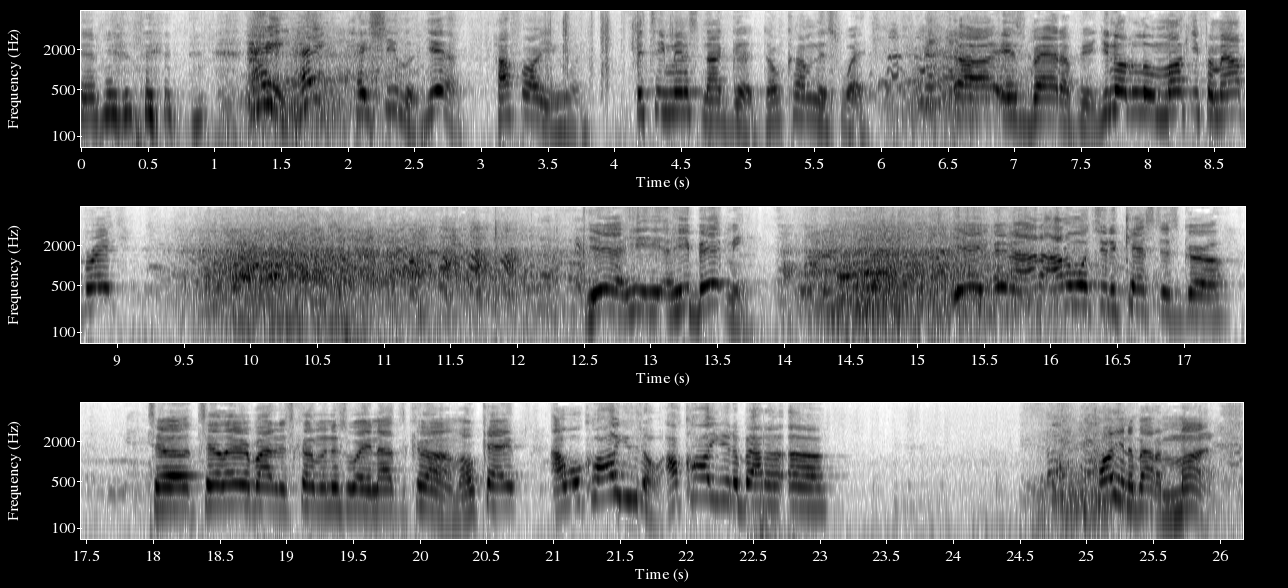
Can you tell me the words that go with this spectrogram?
hey, hey, hey, Sheila, yeah. How far are you away? 15 minutes? Not good. Don't come this way. Uh, it's bad up here. You know the little monkey from Outbreak? Yeah, he, he bit me. Yeah, he bit me. I, don't- I don't want you to catch this girl. Tell, tell everybody that's coming this way not to come, okay? I will call you, though. I'll call you in about a, uh... Call you in about a month.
